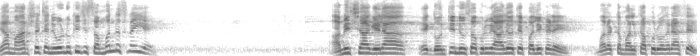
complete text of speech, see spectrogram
या महाराष्ट्राच्या निवडणुकीशी संबंधच नाही आहे अमित शहा गेल्या एक दोन तीन दिवसापूर्वी आले होते पलीकडे. मला वाटतं मलकापूर वगैरे असेल.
